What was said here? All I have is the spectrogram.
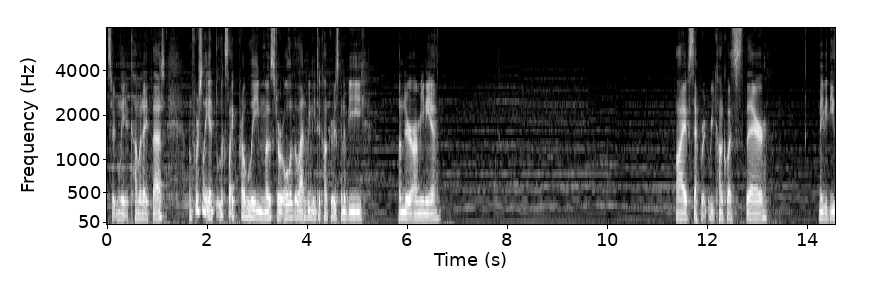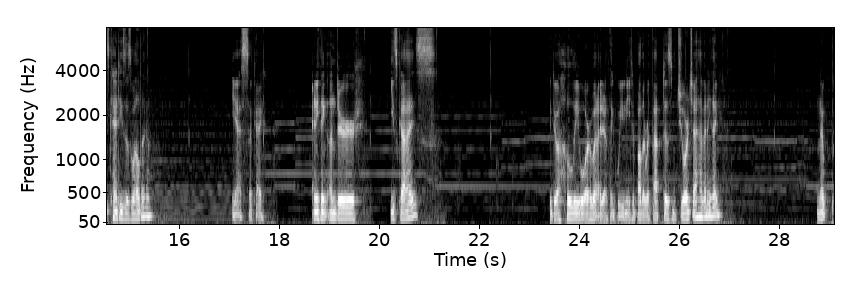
certainly accommodate that. Unfortunately, it looks like probably most or all of the land we need to conquer is going to be under Armenia. Five separate reconquests there. Maybe these counties as well, though? Yes, okay. Anything under these guys? We do a holy war, but I don't think we need to bother with that. Does Georgia have anything? Nope.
